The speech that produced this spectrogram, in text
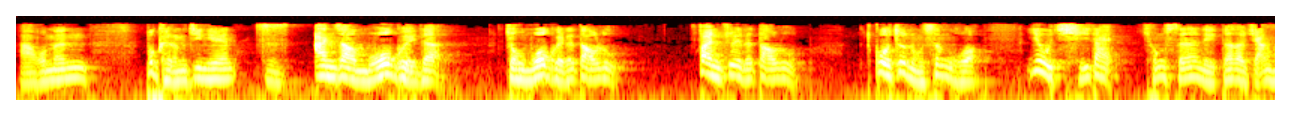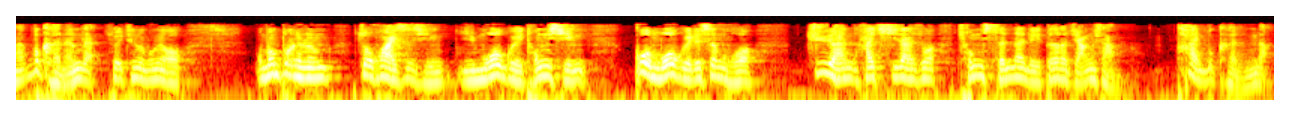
啊！我们不可能今天只按照魔鬼的走魔鬼的道路、犯罪的道路过这种生活，又期待从神那里得到奖赏，不可能的。所以听众朋友，我们不可能做坏事情，与魔鬼同行，过魔鬼的生活，居然还期待说从神那里得到奖赏，太不可能了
